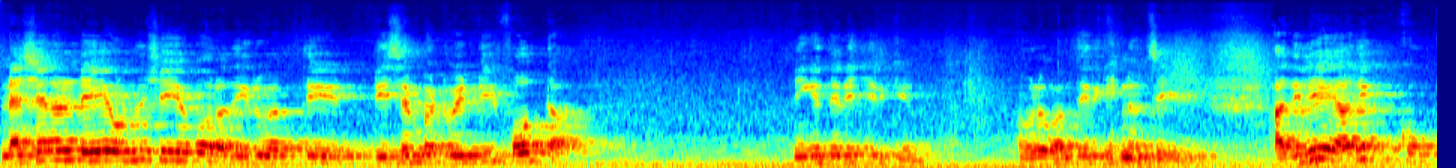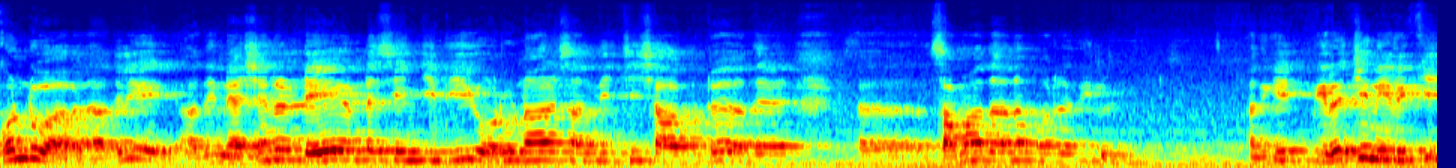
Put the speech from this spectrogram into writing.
நேஷனல் டே ஒன்று செய்ய போகிறது இருபத்தி டிசம்பர் டுவெண்ட்டி ஃபோர்த்தா நீங்கள் தெரிஞ்சிருக்கணும் அவங்களுக்கு வந்திருக்கணும் செய்தி அதிலே அது கொ- கொண்டு வர்றது அதிலே அது நேஷனல் டே என்ன செஞ்சுட்டு ஒரு நாள் சந்தித்து சாப்பிட்டு அது சமாதானம் வர்றது இல்லை அதுக்கு பிரச்சனை இருக்கு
